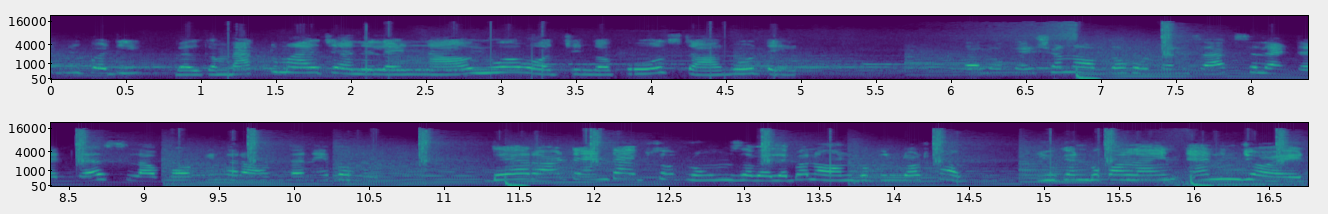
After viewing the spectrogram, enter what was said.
everybody, welcome back to my channel and now you are watching a 4-star hotel. The location of the hotel is excellent and guests love walking around the neighborhood. There are 10 types of rooms available on booking.com. You can book online and enjoy it.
